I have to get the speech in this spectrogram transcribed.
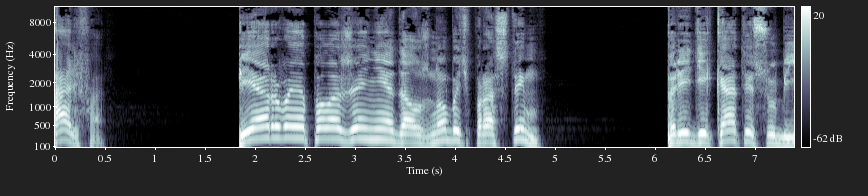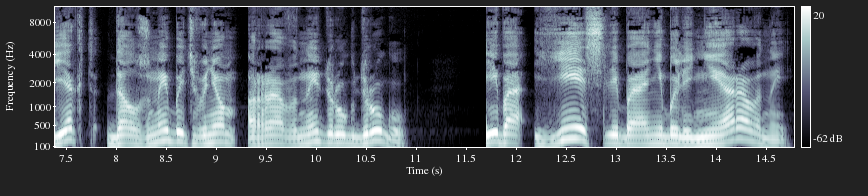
Альфа. Первое положение должно быть простым. Предикат и субъект должны быть в нем равны друг другу, ибо если бы они были не равны,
